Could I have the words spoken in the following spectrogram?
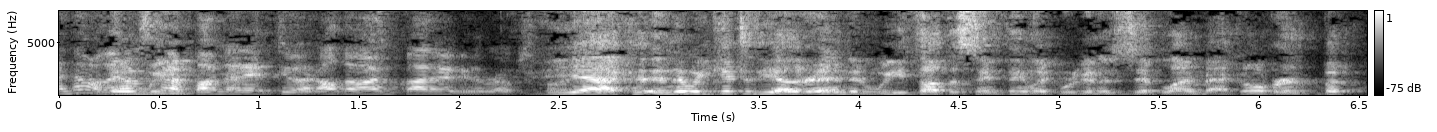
I know. And I was we- kind of bummed I didn't do it. Although I'm glad I did the ropes course. Yeah, and then we get to the other end, and we thought the same thing. Like we're gonna zip line back over, but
